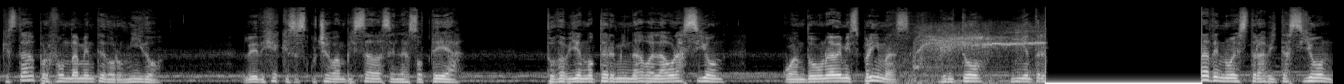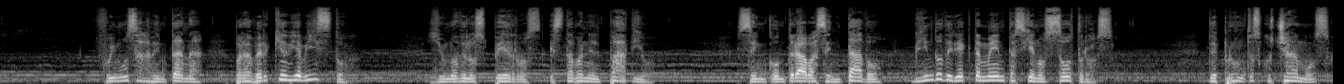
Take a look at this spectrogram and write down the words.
que estaba profundamente dormido. Le dije que se escuchaban pisadas en la azotea. Todavía no terminaba la oración cuando una de mis primas gritó mientras de nuestra habitación. Fuimos a la ventana para ver qué había visto y uno de los perros estaba en el patio. Se encontraba sentado viendo directamente hacia nosotros. De pronto escuchamos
